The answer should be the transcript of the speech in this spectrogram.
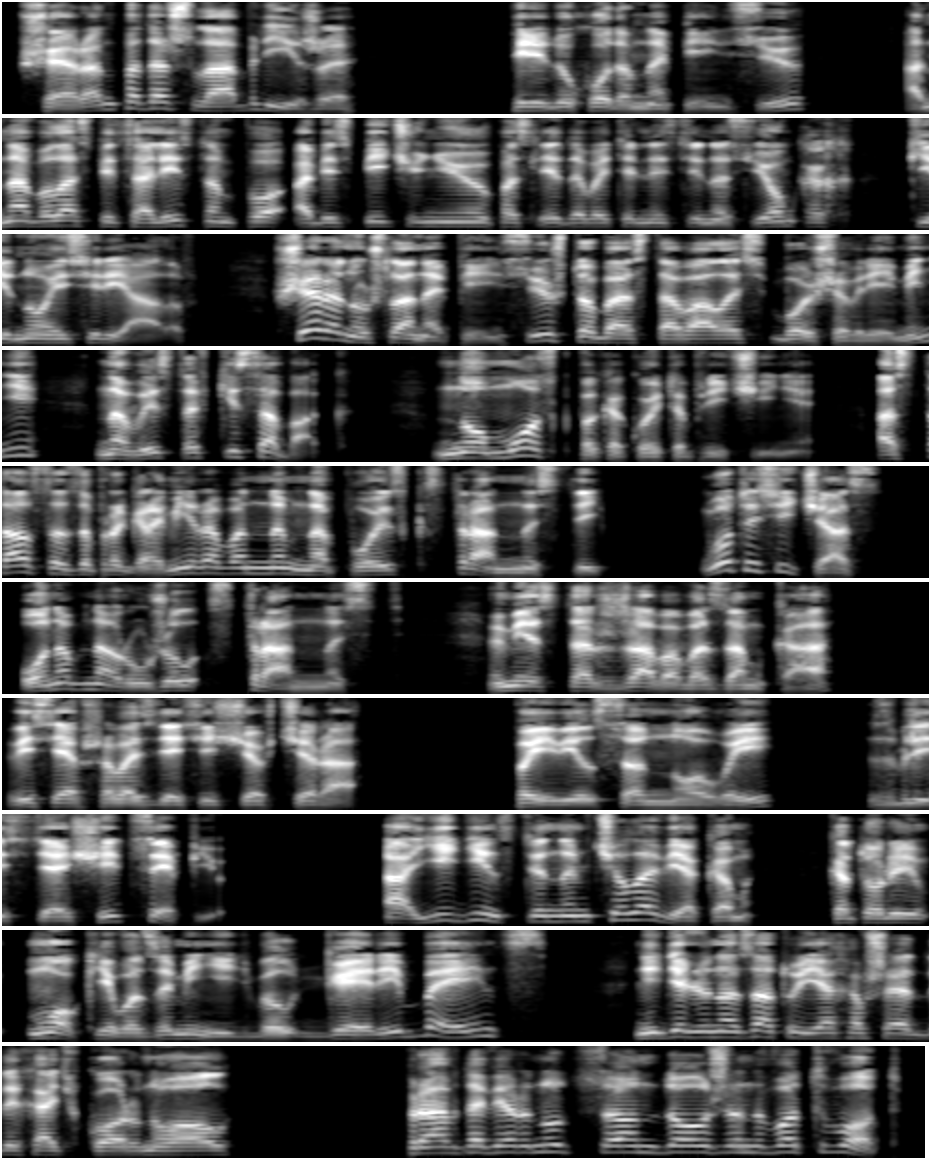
Шерон подошла ближе. Перед уходом на пенсию Она была специалистом по обеспечению последовательности на съемках кино и сериалов. Шерон ушла на пенсию, чтобы оставалось больше времени на выставке собак. Но мозг по какой-то причине остался запрограммированным на поиск странностей. Вот и сейчас он обнаружил странность. Вместо ржавого замка, висевшего здесь еще вчера, появился новый с блестящей цепью. А единственным человеком, который мог его заменить, был Гэри Бэйнс, неделю назад уехавший отдыхать в Корнуолл. Правда, вернуться он должен вот-вот.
